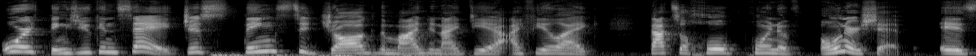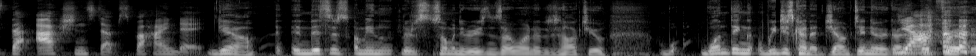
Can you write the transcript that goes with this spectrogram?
or things you can say just things to jog the mind and idea. I feel like that's a whole point of ownership is the action steps behind it. Yeah. And this is, I mean, there's so many reasons I wanted to talk to you. One thing, we just kind of jumped into it. Yeah. For,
